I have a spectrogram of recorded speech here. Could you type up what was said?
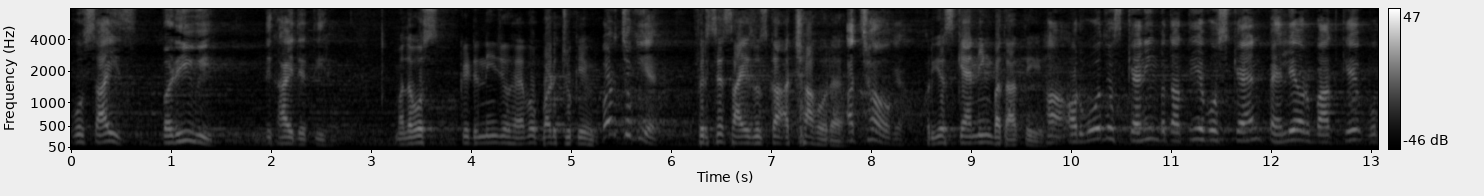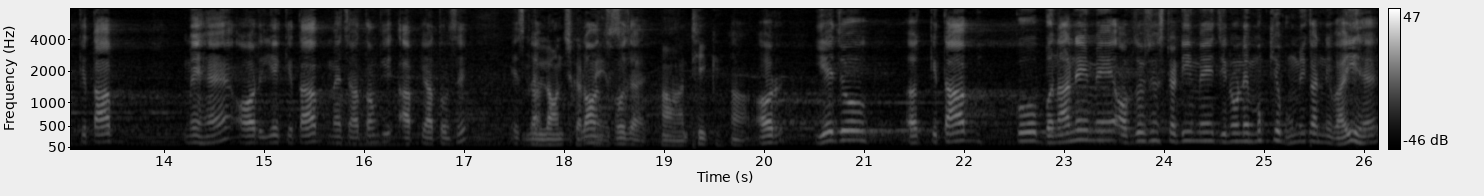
वो साइज़ बढ़ी हुई दिखाई देती है। मतलब वो किडनी जो है वो बढ़ चुकी है। बढ़ चुकी है। फिर से साइज़ उसका अच्छा हो रहा है। अच्छा हो गया। और ये स्कैनिंग बताती है। हाँ और वो जो स्कैनिंग बताती है वो स्कैन पहले और बाद के वो किताब में है। और ये किताब मैं चाहता हूँ कि आपके हाथों से इसका लॉन्च कर लॉन्च हो जाए। हाँ ठीक है। हाँ और ये जो किताब को बनाने में ऑब्जर्वेशन स्टडी में जिन्होंने मुख्य भूमिका निभाई है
